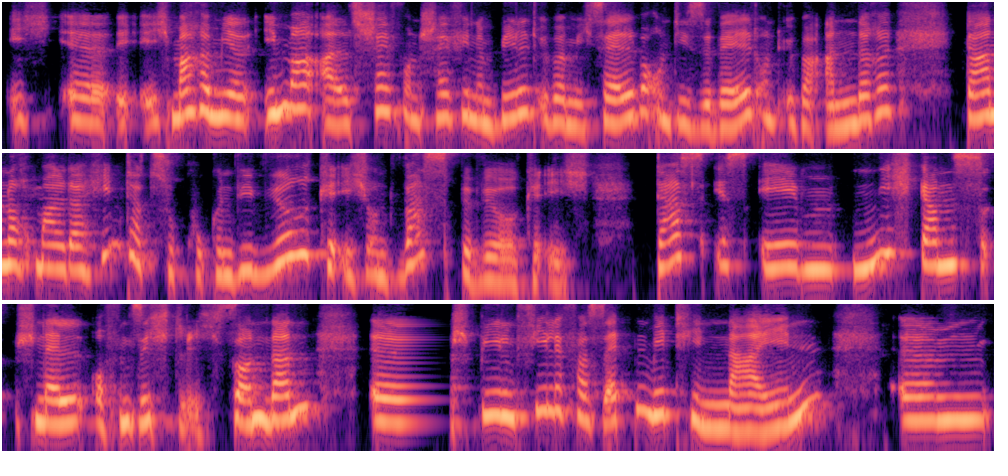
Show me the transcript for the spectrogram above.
ich, äh, ich mache mir immer als Chef und Chefin ein Bild über mich selber und diese Welt und über andere. Da nochmal dahinter zu gucken, wie wirke ich und was bewirke ich das ist eben nicht ganz schnell offensichtlich, sondern äh, spielen viele Facetten mit hinein, ähm,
